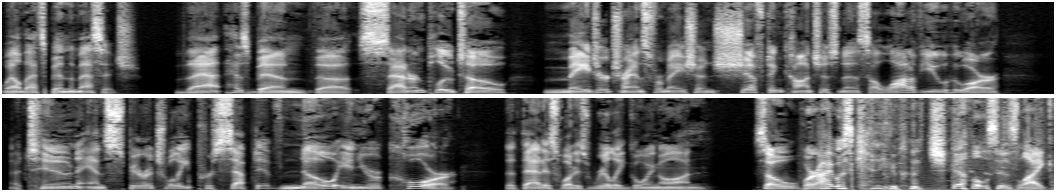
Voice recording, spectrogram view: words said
Well, that's been the message. That has been the Saturn Pluto major transformation, shift in consciousness. A lot of you who are attuned and spiritually perceptive know in your core that that is what is really going on. So, where I was getting the chills is like,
